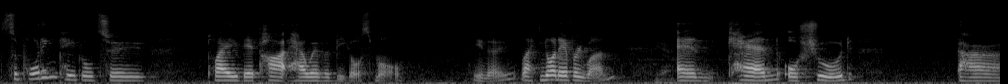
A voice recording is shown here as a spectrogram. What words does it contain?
supporting people to play their part, however big or small. You know, like not everyone Yeah. and can or should uh,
